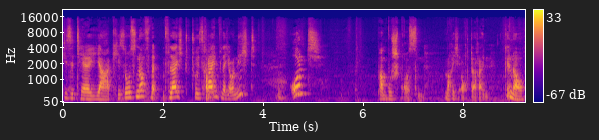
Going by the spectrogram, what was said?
diese Teriyaki-Soße noch. Vielleicht tue ich es rein, vielleicht auch nicht. Und Bambussprossen mache ich auch da rein. Genau.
